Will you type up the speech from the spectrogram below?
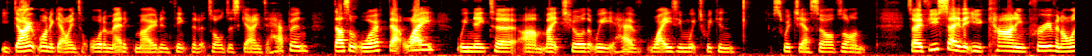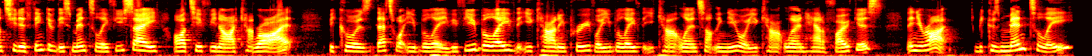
You don't want to go into automatic mode and think that it's all just going to happen. Doesn't work that way. We need to um, make sure that we have ways in which we can switch ourselves on. So if you say that you can't improve, and I want you to think of this mentally, if you say, Oh, Tiff, you know, I can't write, because that's what you believe. If you believe that you can't improve, or you believe that you can't learn something new, or you can't learn how to focus, then you're right. Because mentally,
